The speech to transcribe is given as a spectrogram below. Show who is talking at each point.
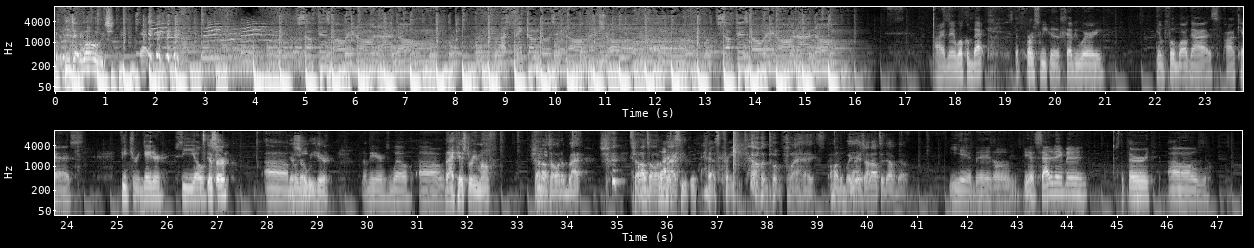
Speaker 1: DJ Woj.
Speaker 2: Something's going on, I know. I think I'm losing all control. Something's going on, I know.
Speaker 3: All right, man. Welcome back. It's the first week of February. Dem football guys podcast featuring Gator CEO.
Speaker 1: Yes, sir.
Speaker 3: Uh,
Speaker 1: Yes, sir. We here.
Speaker 3: I'm here as well. Um,
Speaker 1: Black History Month. Shout
Speaker 3: Yeah.
Speaker 1: out to all the black. shout out to all the black people.
Speaker 3: that's crazy.
Speaker 1: all the flags.
Speaker 3: All the
Speaker 1: But yeah, shout out to them though.
Speaker 3: Yeah, man. Um, yeah, Saturday, man. It's the third. Um,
